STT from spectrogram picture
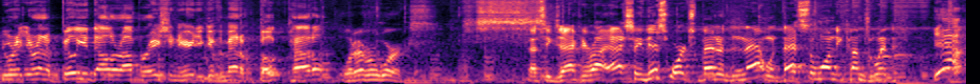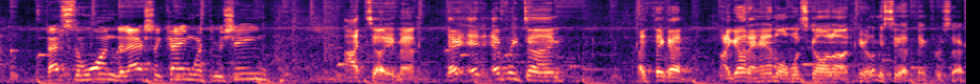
You were, you're in a billion dollar operation here and you give the man a boat paddle? Whatever works. That's exactly right. Actually, this works better than that one. That's the one that comes with it. Yeah. That's the one that actually came with the machine. I tell you, man, every time I think I, I got a handle on what's going on. Here, let me see that thing for a sec.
